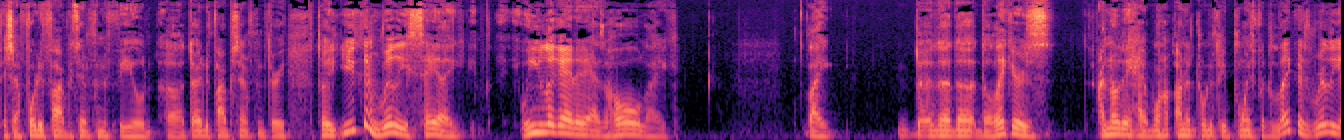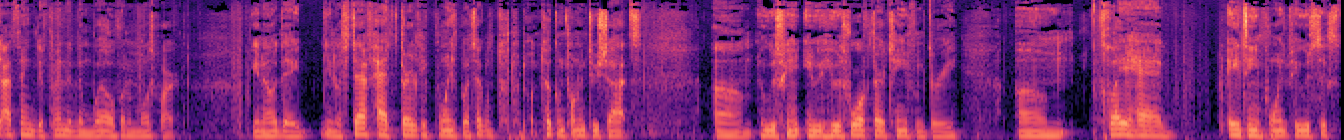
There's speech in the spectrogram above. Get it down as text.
they shot forty five percent from the field, uh, thirty five percent from three. So you can really say like, when you look at it as a whole, like, like the the the, the Lakers I know they had 123 points, but the Lakers really, I think, defended them well for the most part. You know, they, you know, Steph had 33 points, but took him, took him 22 shots. Um, he was he was four of 13 from three. Um, Klay had 18 points. He was six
